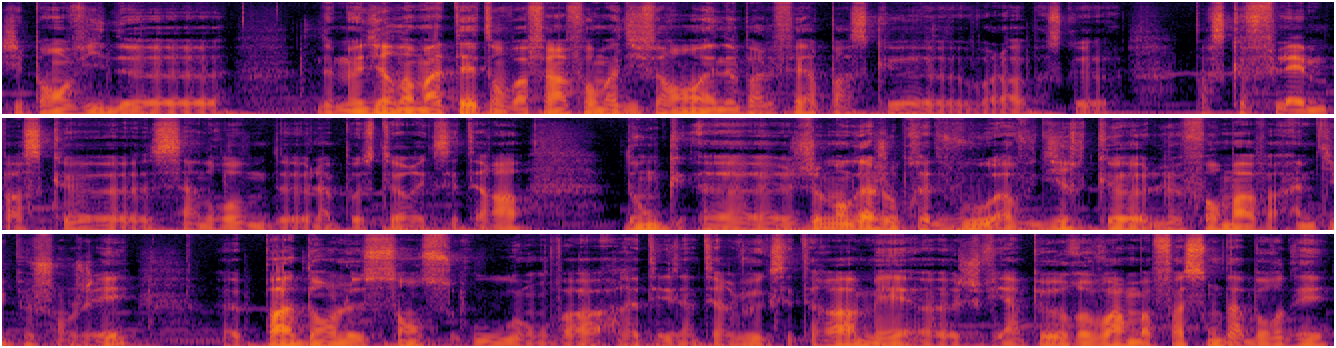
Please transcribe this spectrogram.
J'ai pas envie de de me dire dans ma tête on va faire un format différent et ne pas le faire parce que euh, voilà parce que parce que flemme, parce que euh, syndrome de l'imposteur, etc. Donc euh, je m'engage auprès de vous à vous dire que le format va un petit peu changer. Pas dans le sens où on va arrêter les interviews, etc. Mais je vais un peu revoir ma façon d'aborder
